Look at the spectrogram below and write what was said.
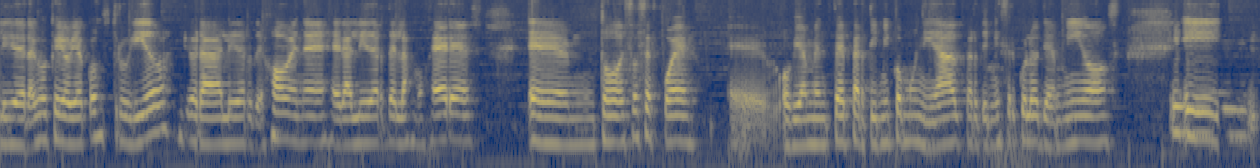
liderazgo que yo había construido. Yo era líder de jóvenes, era líder de las mujeres. Eh, todo eso se fue. Obviamente perdí mi comunidad, perdí mi círculo de amigos. y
